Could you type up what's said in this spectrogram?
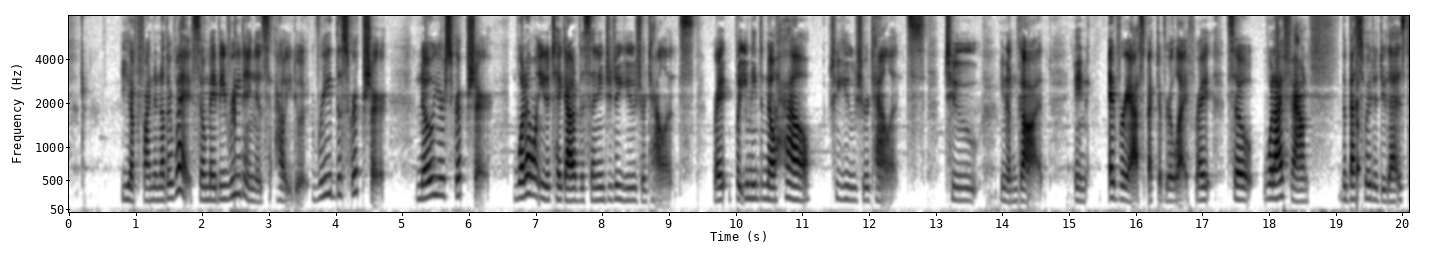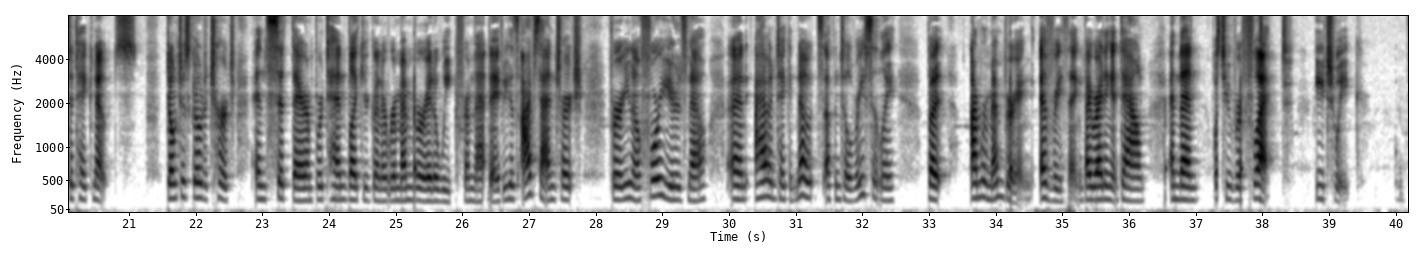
you have to find another way. So maybe reading is how you do it. Read the scripture. Know your scripture. What I want you to take out of this, I need you to use your talents, right? But you need to know how to use your talents to, you know, God in every aspect of your life, right? So what I've found the best way to do that is to take notes. Don't just go to church and sit there and pretend like you're going to remember it a week from that day because I've sat in church for, you know, four years now, and I haven't taken notes up until recently, but I'm remembering everything by writing it down and then was to reflect each week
